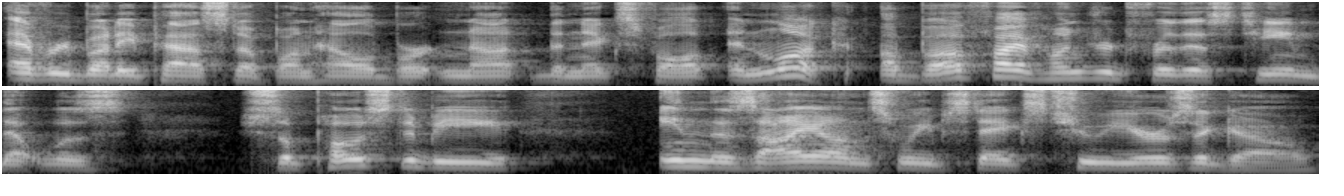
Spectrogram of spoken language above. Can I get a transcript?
everybody passed up on Halliburton, not the Knicks' fault. And look, above 500 for this team that was supposed to be in the Zion sweepstakes two years ago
